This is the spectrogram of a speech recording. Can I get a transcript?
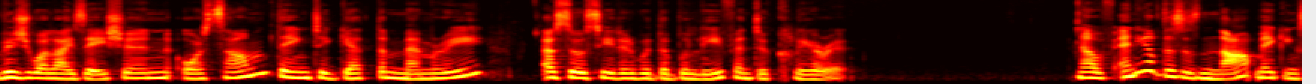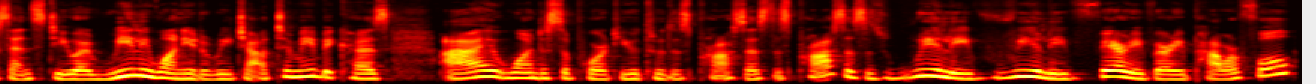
visualization, or something to get the memory associated with the belief and to clear it. Now, if any of this is not making sense to you, I really want you to reach out to me because I want to support you through this process. This process is really, really very, very powerful.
